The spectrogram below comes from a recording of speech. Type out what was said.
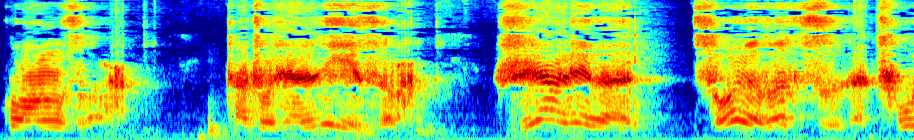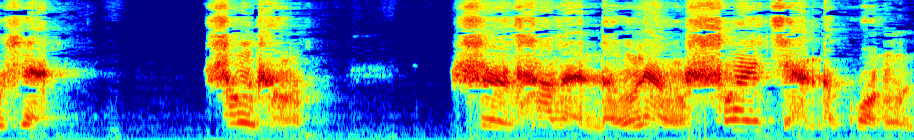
光子了，它出现粒子了。实际上，这个所有的子的出现、生成，是它在能量衰减的过程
